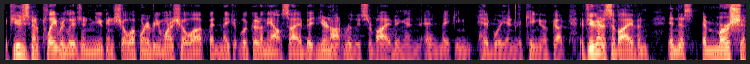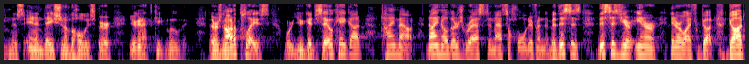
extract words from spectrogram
if you're just going to play religion, you can show up whenever you want to show up and make it look good on the outside, but you're not really surviving and, and making headway into the kingdom of God. If you're going to survive in, in this immersion, this inundation of the Holy Spirit, you're going to have to keep moving. There's not a place where you get to say, okay, God, time out. Now I know there's rest, and that's a whole different, thing. but this is, this is your inner, inner life of God. God,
